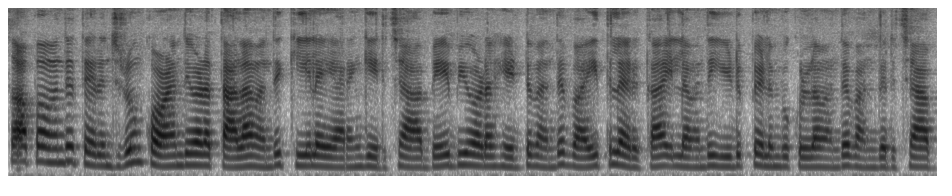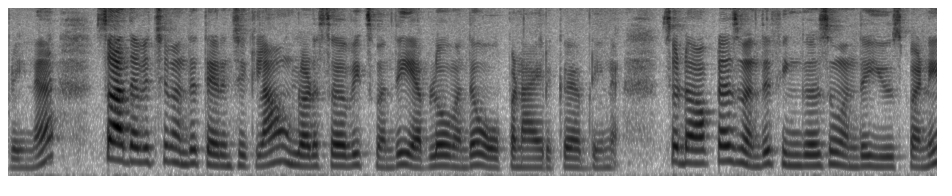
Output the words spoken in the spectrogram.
ஸோ அப்போ வந்து தெரிஞ்சிடும் குழந்தையோட தலை வந்து கீழே இறங்கிருச்சா பேபியோட ஹெட் வந்து வயிற்றில் இருக்கா இல்லை வந்து இடுப்பு எலும்புக்குள்ளே வந்து வந்துருச்சா அப்படின்னு. ஸோ அதை வச்சு வந்து தெரிஞ்சுக்கலாம் உங்களோட சர்விக்ஸ் வந்து எவ்வளோ வந்து ஓப்பன் ஆயிருக்கு அப்படின்னு. ஸோ டாக்டர்ஸ் வந்து ஃபிங்கர்ஸும் வந்து யூஸ் பண்ணி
